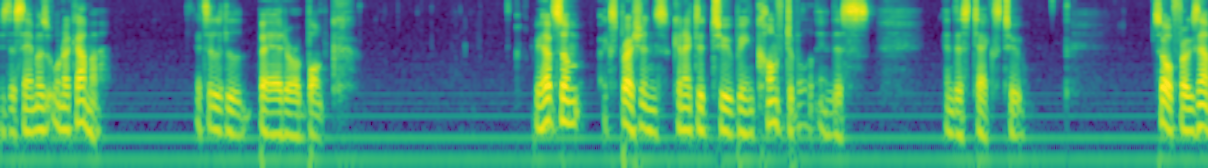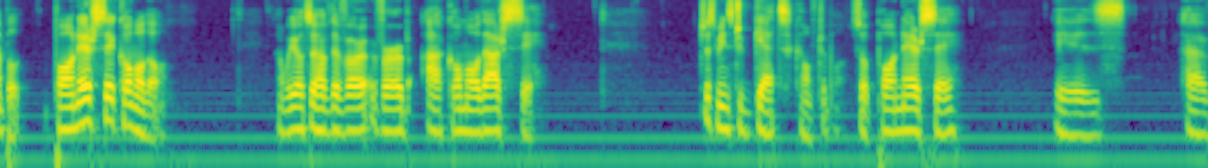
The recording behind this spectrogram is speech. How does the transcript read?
Is the same as una cama. It's a little bed or a bunk. We have some expressions connected to being comfortable in this in this text too. So, for example, ponerse cómodo. And we also have the ver- verb acomodarse. Just means to get comfortable. So ponerse is a,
